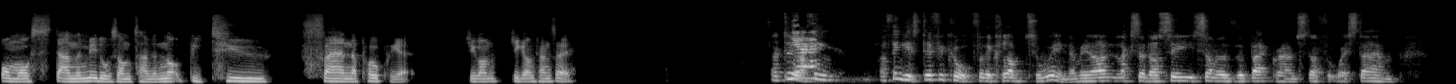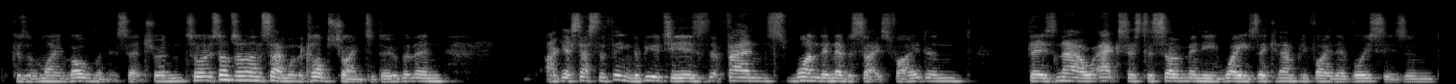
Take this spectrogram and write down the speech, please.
almost down the middle sometimes and not be too fan appropriate. Do you, got, do you get what I'm trying to say? I do. Yeah. I think I think it's difficult for the club to win. I mean, I, like I said, I see some of the background stuff at West Ham because of my involvement, etc. And so sometimes I understand what the club's trying to do, but then I guess that's the thing. The beauty is that fans, one, they're never satisfied, and there's now access to so many ways they can amplify their voices and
